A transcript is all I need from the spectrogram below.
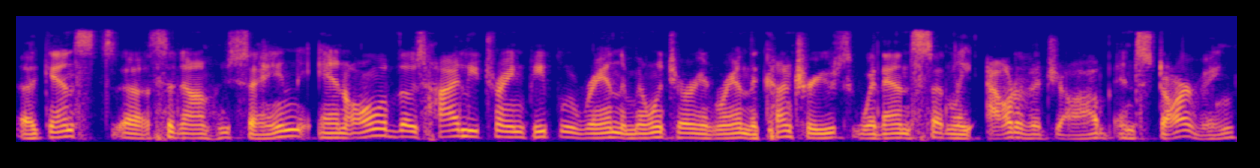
against uh, Saddam Hussein, and all of those highly trained people who ran the military and ran the countries were then suddenly out of a job and starving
